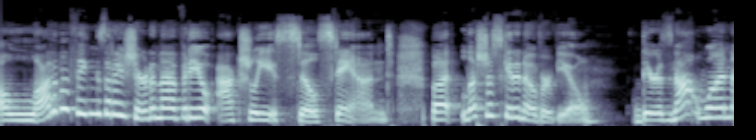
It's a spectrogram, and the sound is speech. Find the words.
a lot of the things that I shared in that video actually still stand. But let's just get an overview. There is not one,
